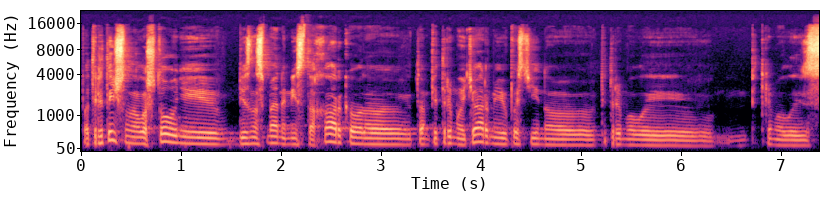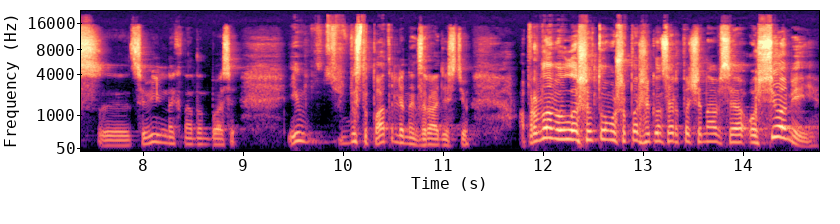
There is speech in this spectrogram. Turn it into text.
Патріотично налаштовані бізнесмени міста Харкова там підтримують армію постійно, підтримували, підтримували з е, цивільних на Донбасі і виступати для них з радістю. А проблема була лише в тому, що перший концерт починався о сьомій,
